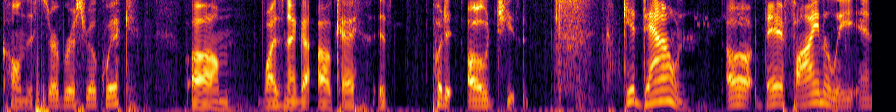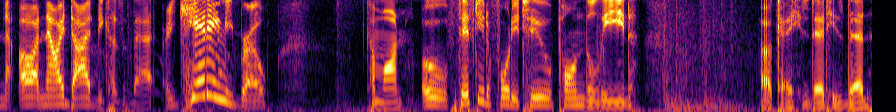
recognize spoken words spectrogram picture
Calling this Cerberus real quick. Um, why isn't that guy... Okay, it... Put it... Oh, gee. Get down! Oh, there, finally, and... Oh, now I died because of that. Are you kidding me, bro? Come on. Oh, 50 to 42, pulling the lead. Okay, he's dead, he's dead.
